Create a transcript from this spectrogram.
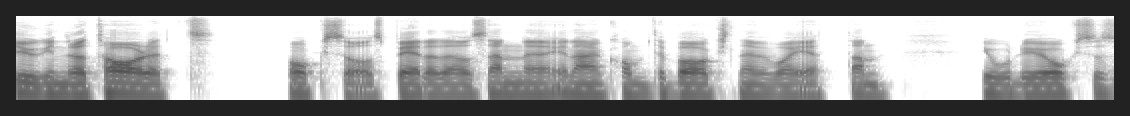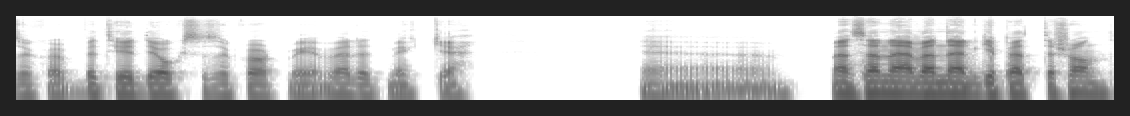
2000-talet också och spelade och sen eh, när han kom tillbaks när vi var i ettan gjorde ju också såklart betydde också såklart väldigt mycket. Eh, men sen även LG Pettersson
